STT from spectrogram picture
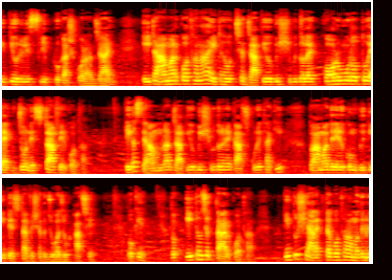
দ্বিতীয় রিলিজ স্লিপ প্রকাশ করা যায়। এটা আমার কথা না, এটা হচ্ছে জাতীয় বিশ্ববিদ্যালয়ে কর্মরত একজন স্টাফের কথা। ঠিক আছে, আমরা জাতীয় বিশ্ববিদ্যালয়ে কাজ করে থাকি, তো আমাদের এরকম দুই তিনটে স্টাফের সাথে যোগাযোগ আছে, ওকে? তো এইটা হচ্ছে তার কথা। কিন্তু সে আরেকটা কথা আমাদের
